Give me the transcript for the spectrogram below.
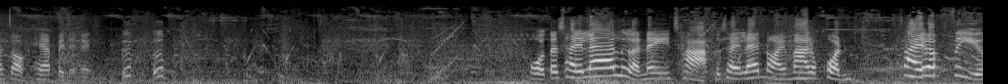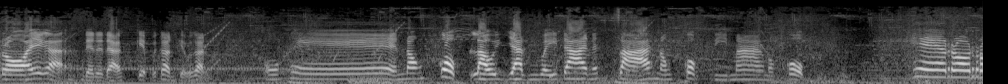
าจอแคบไปนิดนึงอึ๊บอึ๊บโหแต่ใช้แร่เหลือในฉากคือใช้แร่น้อยมากทุกคน ใช้แบบ400อะเดี๋ยวเดี๋ยวเดี๋ยวเก็บไว้ก่อนเก็บไว้ก่อน โอเค น้องกบเรายันไว้ได้นะจ๊ะ น้องกบดีมากน้องกบ เคโรโร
